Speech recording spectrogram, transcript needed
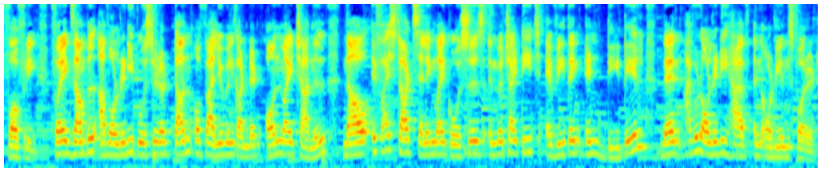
for free. For example, I've already posted a ton of valuable content on my channel. Now, if I start selling my courses in which I teach everything in detail, then I would already have an audience for it.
